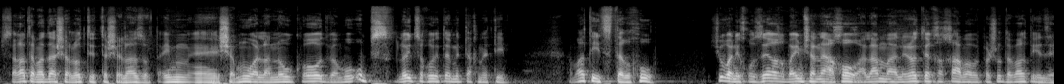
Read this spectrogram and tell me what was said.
שרת המדע שאלה אותי את השאלה הזאת, האם אה, שמעו על ה-No code ואמרו, אופס, לא יצטרכו יותר מתכנתים. אמרתי, יצטרכו. שוב, אני חוזר 40 שנה אחורה, למה? אני לא יותר חכם, אבל פשוט עברתי את זה.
